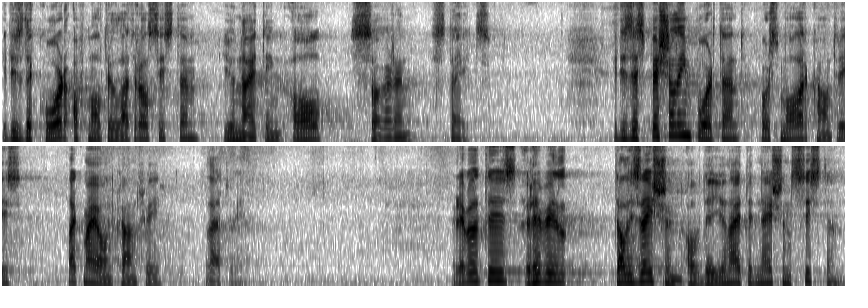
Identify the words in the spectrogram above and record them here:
it is the core of multilateral system uniting all sovereign states. It is especially important for smaller countries like my own country, Latvia. Revitalization of the United Nations system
